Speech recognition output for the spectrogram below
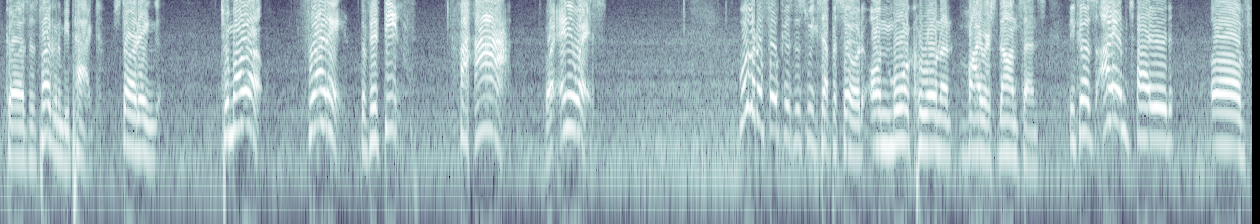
because it's probably gonna be packed starting tomorrow, Friday, the fifteenth. Ha ha! But anyways. We're going to focus this week's episode on more coronavirus nonsense because I am tired of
